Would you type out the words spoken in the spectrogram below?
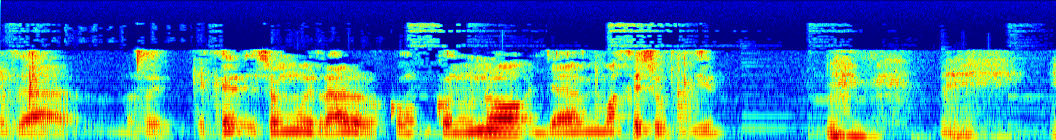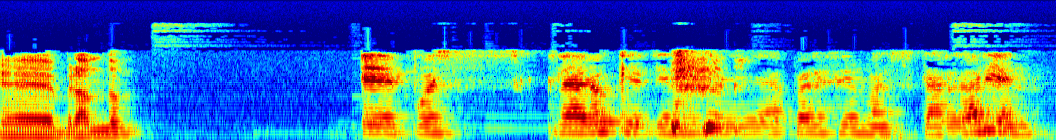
o sea, no sé, es que son muy raros. Con, con uno ya es más que suficiente. Eh, Brandon, eh, pues claro que tiene que aparecer más Targaryen.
